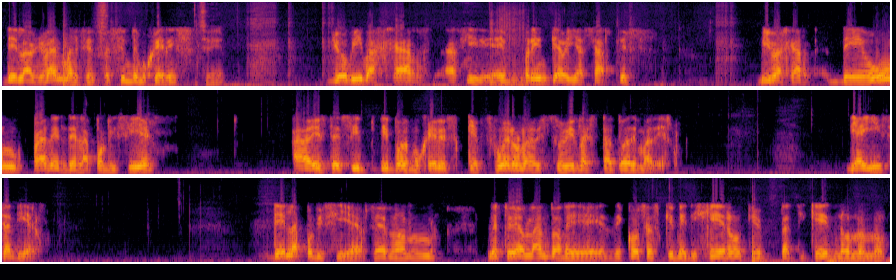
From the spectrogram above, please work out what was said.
de la gran manifestación de mujeres, sí. yo vi bajar así, frente a Bellas Artes, vi bajar de un panel de la policía a este tipo de mujeres que fueron a destruir la estatua de madera. De ahí salieron. De la policía, o sea, no, no estoy hablando de, de cosas que me dijeron, que platiqué, no, no, no.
